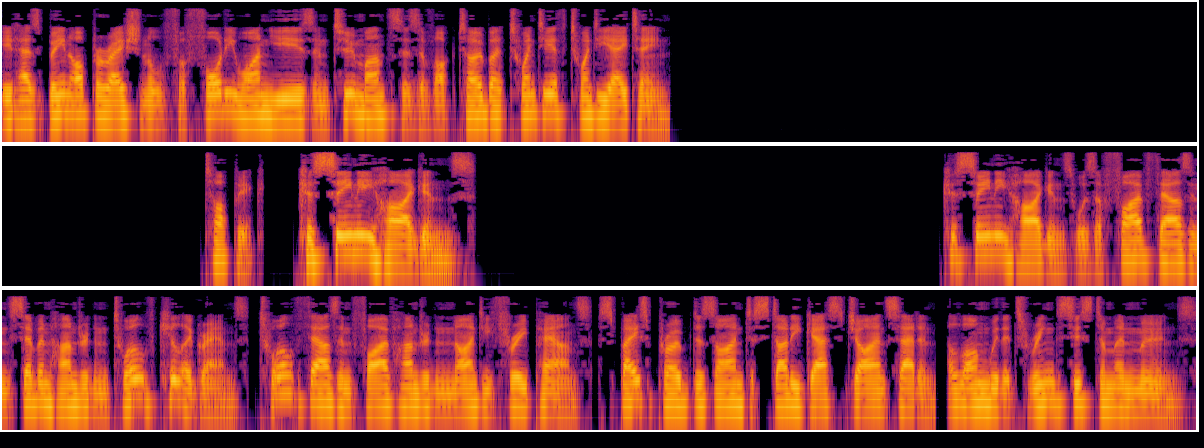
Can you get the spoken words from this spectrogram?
It has been operational for 41 years and two months as of October 20, 2018. Cassini-Huygens Cassini-Huygens was a 5,712 kilograms (12,593 pounds) space probe designed to study gas giant Saturn, along with its ringed system and moons.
